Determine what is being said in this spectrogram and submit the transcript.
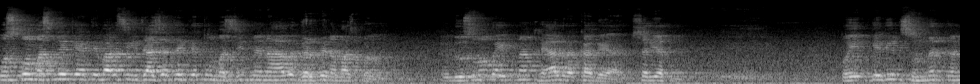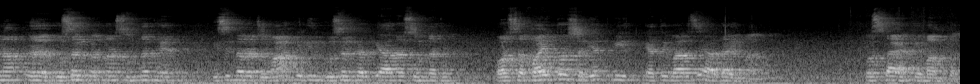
उसको मसले के अतबार से इजाज़त है कि तू मस्जिद में ना आवे, घर पे नमाज़ पढ़ ले। दूसरों का इतना ख्याल रखा गया है शरीयत में। तो ईद के दिन सुन्नत करना गुसल करना सुन्नत है। इसी तरह जुमा के दिन गुसल करके आना सुन्नत है। और सफ़ाई तो शरीयत की एतबार से आधा ईमान उसका अहतमाम कर।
